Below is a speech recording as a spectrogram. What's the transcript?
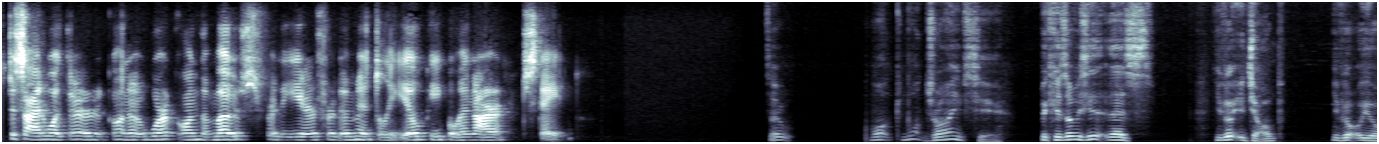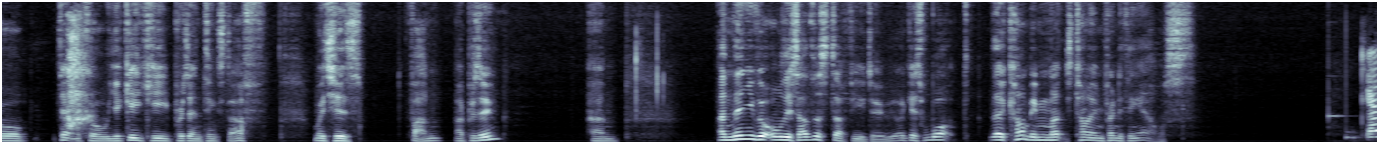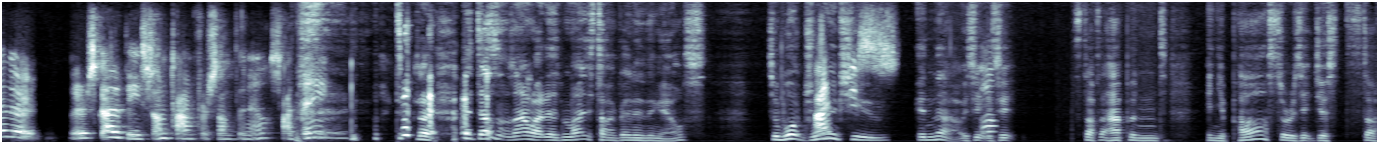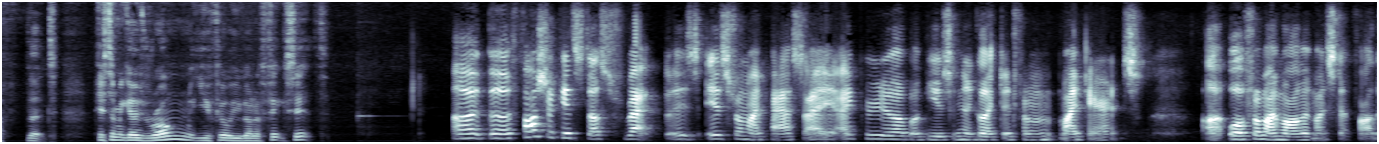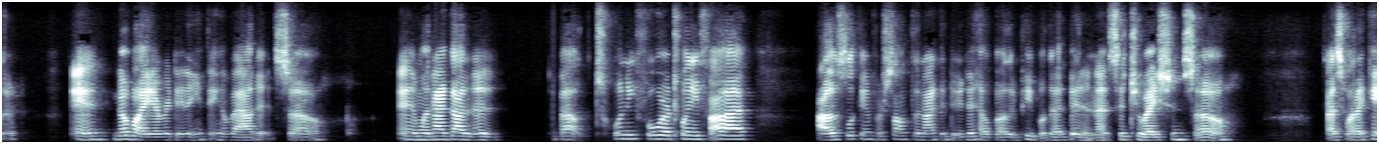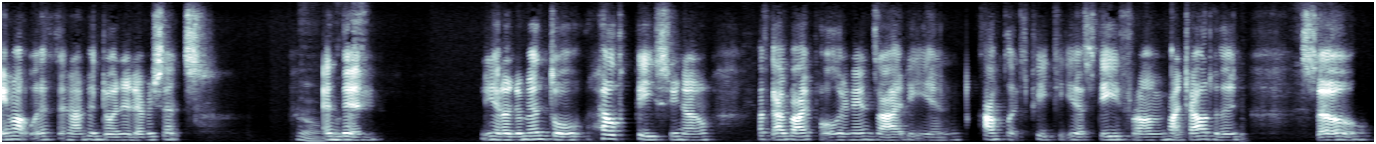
decide what they're going to work on the most for the year for the mentally ill people in our state. So, what what drives you? Because obviously, there's you've got your job, you've got all your technical, your geeky presenting stuff, which is fun, I presume. Um, and then you've got all this other stuff you do. I guess what there can't be much time for anything else. Yeah, there, there's got to be some time for something else, I think. it doesn't sound like there's much time for anything else. So, what drives you in that? Is it is it stuff that happened in your past, or is it just stuff that if something goes wrong, you feel you have got to fix it? Uh, the foster kid stuff is is from my past. I I grew up abused and neglected from my parents, uh, well, from my mom and my stepfather, and nobody ever did anything about it. So, and when I got into about 24, 25, I was looking for something I could do to help other people that had been in that situation. So, that's what I came up with, and I've been doing it ever since. Oh, And that's- then, you know, the mental health piece, you know, I've got bipolar and anxiety and complex PTSD from my childhood. So,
